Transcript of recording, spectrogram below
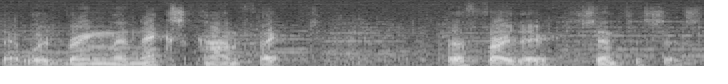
that would bring the next conflict the further synthesis.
